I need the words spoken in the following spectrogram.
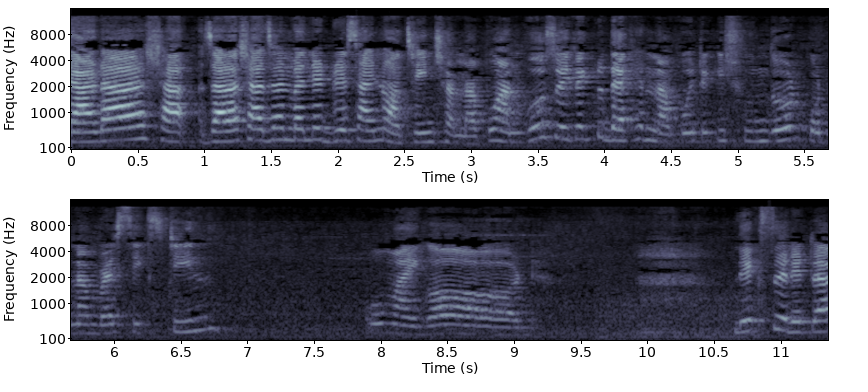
যারা যারা শাহজাহান ব্যান্ডের ড্রেস আইনো আছে ইনশাল্লাহ আপু, আনব। সো এটা একটু দেখেন না আপু, এটা কি সুন্দর? Code number sixteen oh my god দেখছেন এটা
